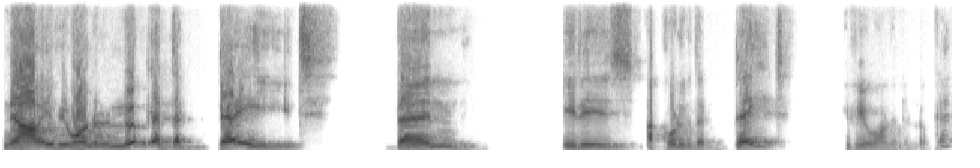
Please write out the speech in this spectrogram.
Now, if you want to look at the date, then it is according to the date, if you wanted to look at.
